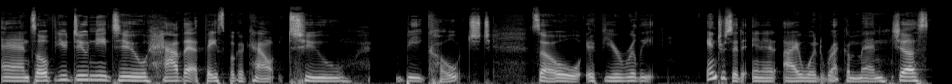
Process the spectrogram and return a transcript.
And so, if you do need to have that Facebook account to be coached, so if you're really interested in it, I would recommend just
